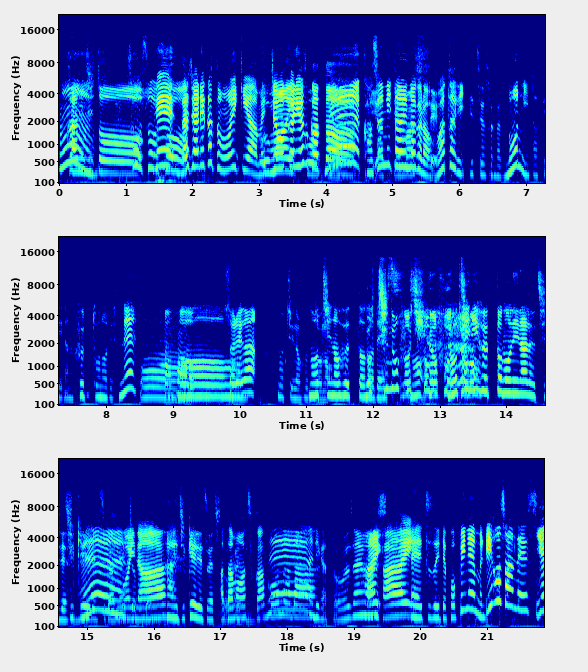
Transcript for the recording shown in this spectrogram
うん。漢字と。そうそうそう。ねダジャレかと思いきやめっちゃわかりやすかった。ねえ風に耐えながら渡哲也さんが野に立っていたのフットのですね。それが後のフットの。後のフットのです。後にフットのになる地ですね。時系列がねすごいな。はい時系列がちょっと頭を使うコーナーだ。ありがとうございます、はい。はいえー続いてポピネームリホさんです。イエイ。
